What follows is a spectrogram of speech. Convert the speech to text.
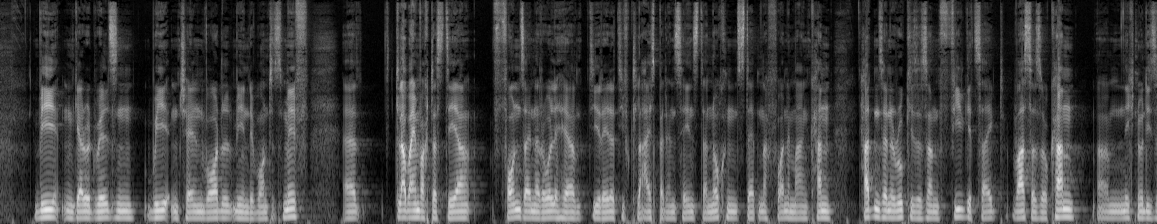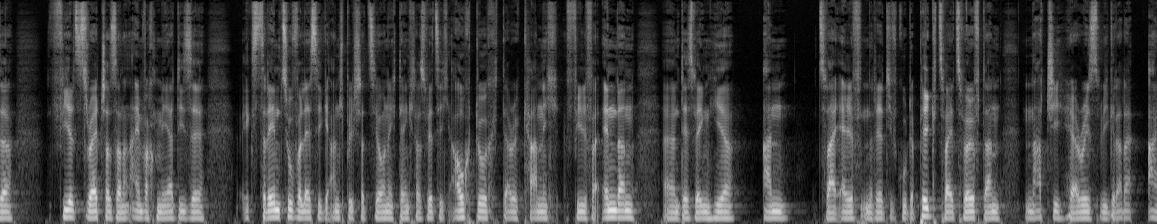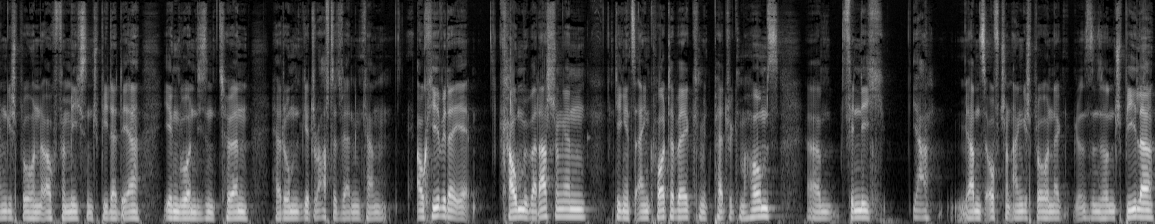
wie ein Garrett Wilson, wie ein Jalen Wardle, wie ein Devonta Smith. Äh, glaube einfach, dass der von seiner Rolle her, die relativ klar ist bei den Saints, da noch einen Step nach vorne machen kann. Hat in seiner Rookie-Saison viel gezeigt, was er so kann. Ähm, nicht nur dieser Field Stretcher, sondern einfach mehr diese extrem zuverlässige Anspielstation. Ich denke, das wird sich auch durch Derek Carr nicht viel verändern. Äh, deswegen hier an 2.11 ein relativ guter Pick, 2.12 dann Nachi Harris, wie gerade angesprochen, auch für mich ein Spieler, der irgendwo an diesem Turn herum gedraftet werden kann. Auch hier wieder kaum Überraschungen. Ging jetzt ein Quarterback mit Patrick Mahomes. Ähm, Finde ich, ja, wir haben es oft schon angesprochen, das ist so ein Spieler.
